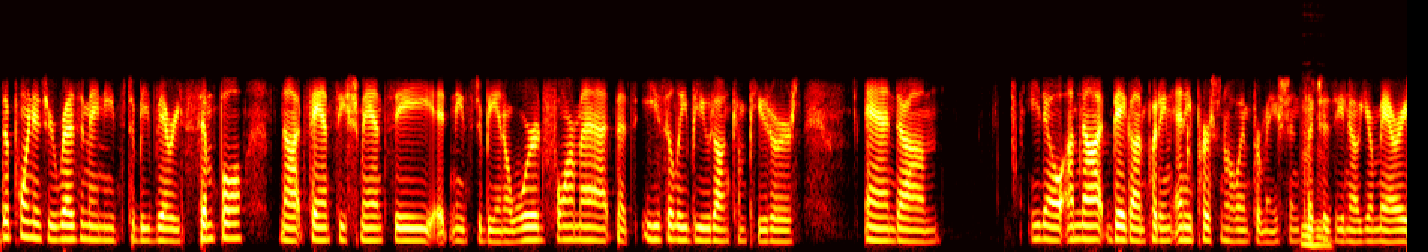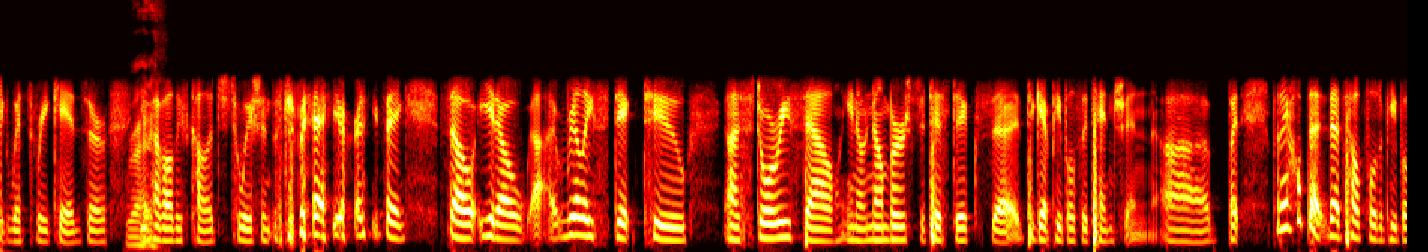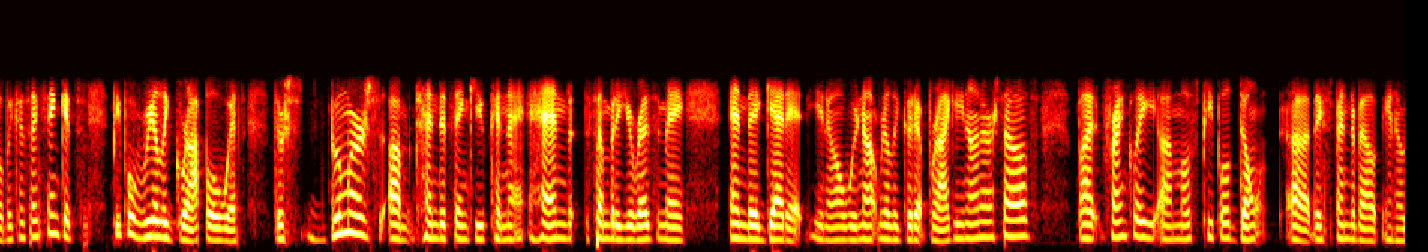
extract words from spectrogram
the point is, your resume needs to be very simple, not fancy schmancy. It needs to be in a Word format that's easily viewed on computers. And, um, you know, I'm not big on putting any personal information, such mm-hmm. as, you know, you're married with three kids or right. you have all these college tuitions to pay or anything. So, you know, I really stick to uh, stories sell, you know, numbers, statistics uh, to get people's attention. Uh, but but I hope that that's helpful to people because I think it's people really grapple with. There's boomers um, tend to think you can hand somebody your resume and they get it. You know, we're not really good at bragging on ourselves, but frankly, uh, most people don't. Uh, they spend about you know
